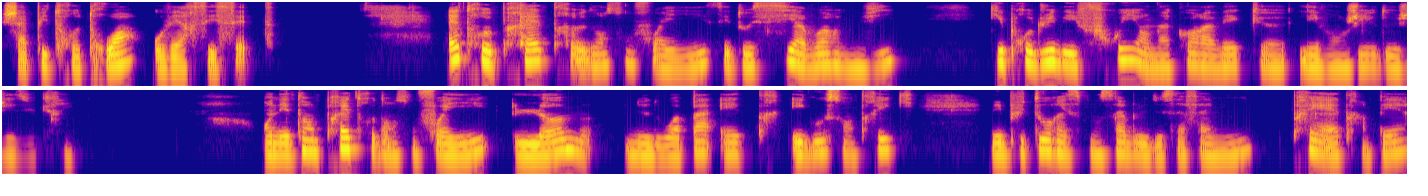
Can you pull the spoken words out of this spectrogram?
chapitre 3, au verset 7. Être prêtre dans son foyer, c'est aussi avoir une vie qui produit des fruits en accord avec euh, l'évangile de Jésus-Christ. En étant prêtre dans son foyer, l'homme ne doit pas être égocentrique, mais plutôt responsable de sa famille, prêt à être un père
